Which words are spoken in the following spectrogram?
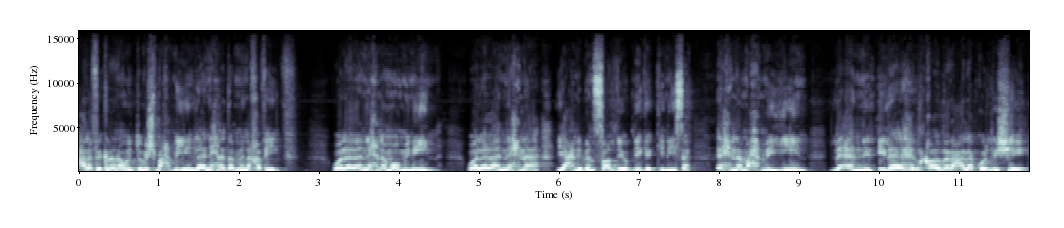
على فكرة أنا وأنتم مش محميين لأن إحنا دمنا خفيف ولا لأن إحنا مؤمنين ولا لأن إحنا يعني بنصلي وبنيجي الكنيسة. إحنا محميين لأن الإله القادر على كل شيء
